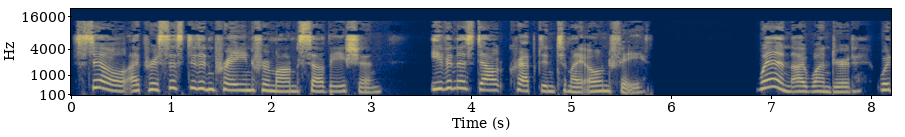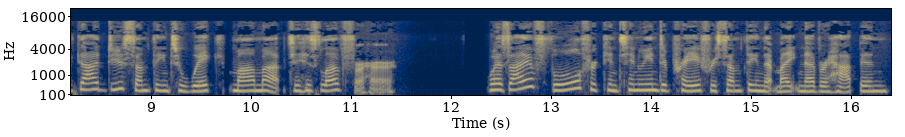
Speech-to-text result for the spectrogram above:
Still, I persisted in praying for mom's salvation, even as doubt crept into my own faith. When, I wondered, would God do something to wake mom up to his love for her? Was I a fool for continuing to pray for something that might never happen?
